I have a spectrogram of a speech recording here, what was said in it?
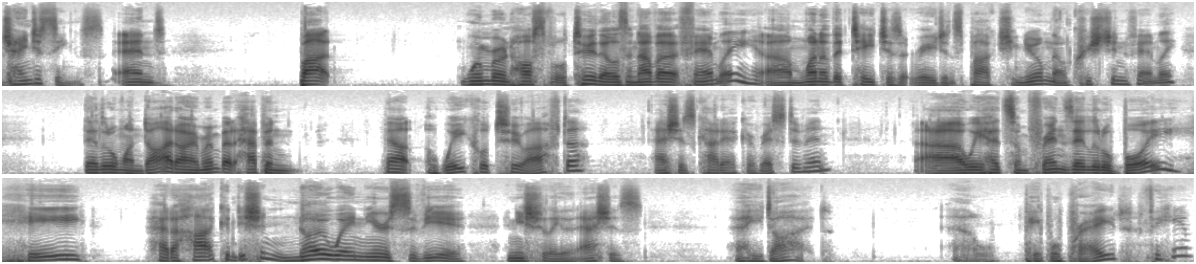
changes things. And, but when we were in hospital too, there was another family. Um, one of the teachers at Regent's Park, she knew them, they were a Christian family. Their little one died. I remember it happened about a week or two after Asher's cardiac arrest event. Uh, we had some friends, their little boy, he had a heart condition nowhere near as severe initially than Asher's. Uh, he died. Uh, people prayed for him.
